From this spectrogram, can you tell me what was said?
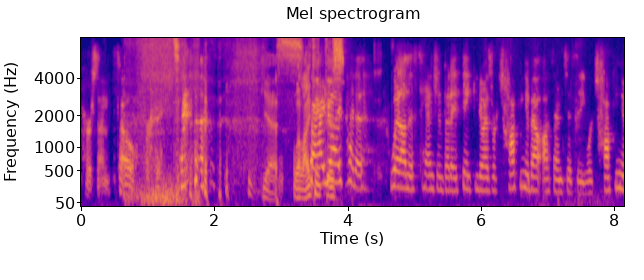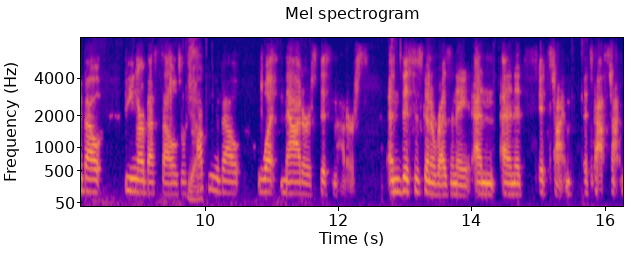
person. So. Right. yes. Well, I think I know this... I kind of went on this tangent, but I think you know as we're talking about authenticity, we're talking about being our best selves. We're yeah. talking about what matters. This matters and this is going to resonate and and it's it's time it's past time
